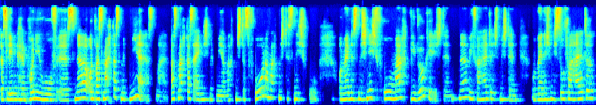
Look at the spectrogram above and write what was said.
das Leben kein Ponyhof ist, ne? Und was macht das mit mir erstmal? Was macht das eigentlich mit mir? Macht mich das froh oder macht mich das nicht froh? Und wenn es mich nicht froh macht, wie wirke ich denn? Ne? Wie verhalte ich mich denn? Und wenn ich mich so verhalte,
